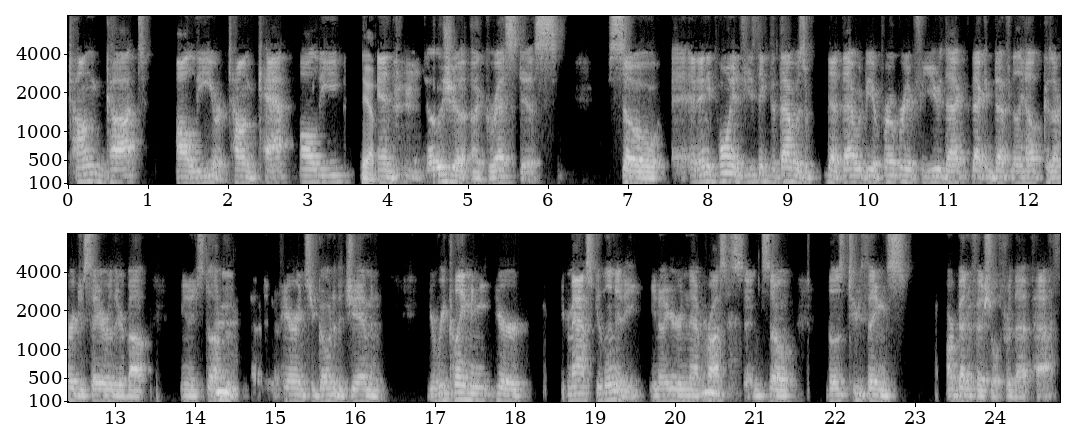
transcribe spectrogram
Tongkat Ali or Tongkat Ali yep. and Doja agrestis. So at any point, if you think that that was that that would be appropriate for you, that that can definitely help. Because I heard you say earlier about you know you still have mm-hmm. an appearance, you're going to the gym, and you're reclaiming your your masculinity. You know, you're in that mm-hmm. process, and so those two things are beneficial for that path.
